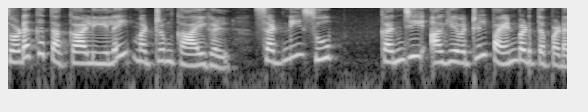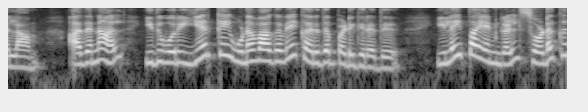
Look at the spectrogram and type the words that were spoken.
சொடக்கு தக்காளி இலை மற்றும் காய்கள் சட்னி சூப் கஞ்சி ஆகியவற்றில் பயன்படுத்தப்படலாம். அதனால் இது ஒரு இயற்கை உணவாகவே கருதப்படுகிறது. இலைப்பயன்கள் சொடக்கு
